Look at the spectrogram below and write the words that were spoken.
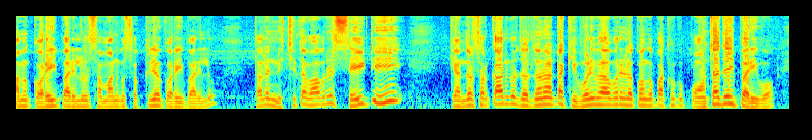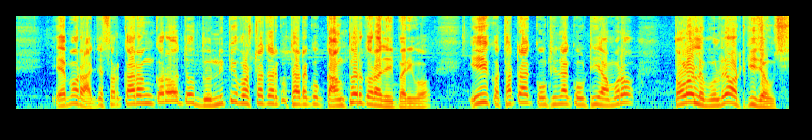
ଆମେ କରେଇପାରିଲୁ ସେମାନଙ୍କୁ ସକ୍ରିୟ କରେଇପାରିଲୁ ତାହେଲେ ନିଶ୍ଚିତ ଭାବରେ ସେଇଠି ହିଁ କେନ୍ଦ୍ର ସରକାରଙ୍କ ଯୋଜନାଟା କିଭଳି ଭାବରେ ଲୋକଙ୍କ ପାଖକୁ ପହଞ୍ଚାଯାଇପାରିବ এবং রাজ্য সরকারঙ্কর যে দুর্নীতি ভ্রষ্টাচার কথাটাকে কাউন্টর করা যাই পারিব এই কথাটা কোটি না কোটি আমার তল লেভেলরে অটকি যাচ্ছে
